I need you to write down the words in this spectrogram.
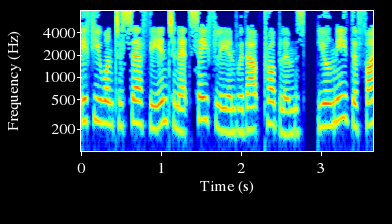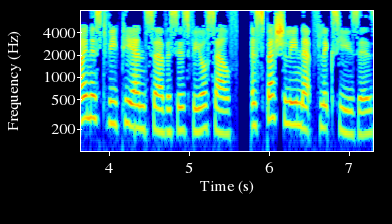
if you want to surf the internet safely and without problems, you'll need the finest VPN services for yourself, especially Netflix users.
